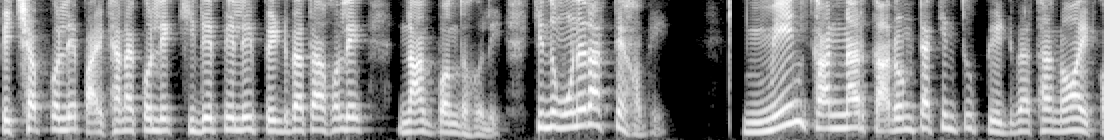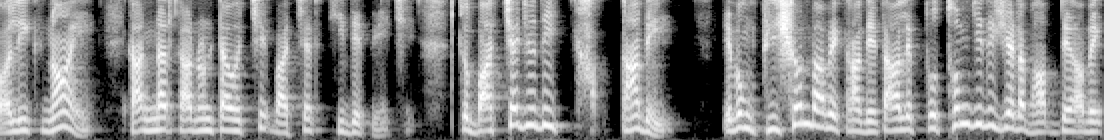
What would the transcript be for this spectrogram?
পেচ্ছাপ করলে, পায়খানা করলে, খিদে পেলে, পেট ব্যথা হলে, নাক বন্ধ হলে। কিন্তু মনে রাখতে হবে মেন কান্নার কারণটা কিন্তু পেট ব্যথা নয় কলিক নয়। কান্নার কারণটা হচ্ছে বাচ্চার খিদে পেয়েছে। তো বাচ্চা যদি কাঁদে এবং ভীষণভাবে কাঁদে, তাহলে প্রথম জিনিস যেটা ভাবতে হবে,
